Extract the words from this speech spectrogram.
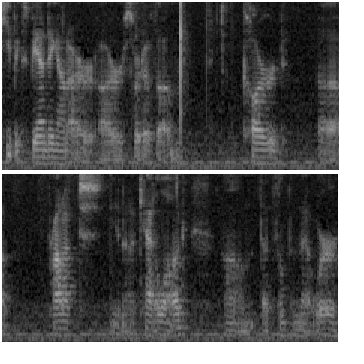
keep expanding on our our sort of um, card uh, product you know catalog. Um, that's something that we're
